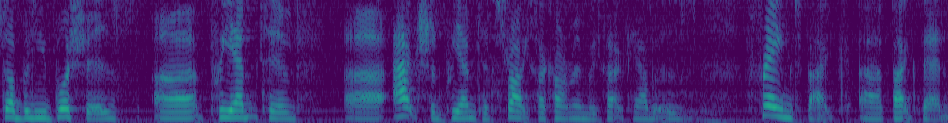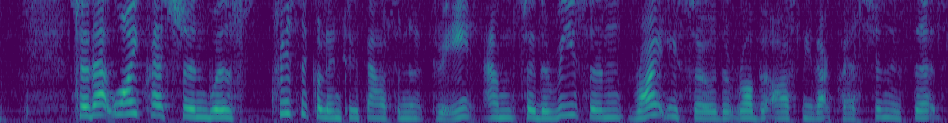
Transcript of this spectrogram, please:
W. Bush's uh, preemptive uh, action, preemptive strikes. I can't remember exactly how it was framed back, back then. So that why question was critical in 2003, and so the reason, rightly so, that Robert asked me that question is that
